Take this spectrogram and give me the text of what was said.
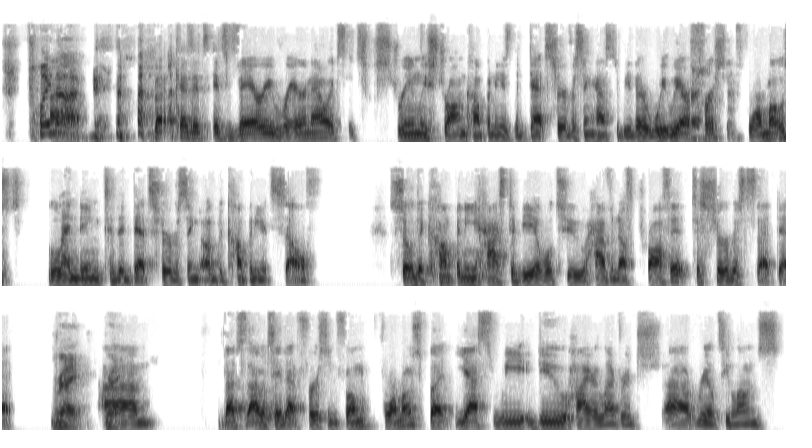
Why not? uh, but because it's it's very rare now. It's it's extremely strong companies. The debt servicing has to be there. We we are right. first and foremost lending to the debt servicing of the company itself. So the company has to be able to have enough profit to service that debt. Right. Right. Um, that's I would say that first and foremost. But yes, we do higher leverage uh, realty loans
